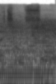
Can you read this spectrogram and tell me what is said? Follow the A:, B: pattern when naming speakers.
A: skeletal forms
